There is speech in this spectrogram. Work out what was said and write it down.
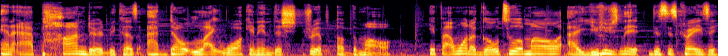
And I pondered because I don't like walking in the strip of the mall. if I want to go to a mall, I usually this is crazy.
